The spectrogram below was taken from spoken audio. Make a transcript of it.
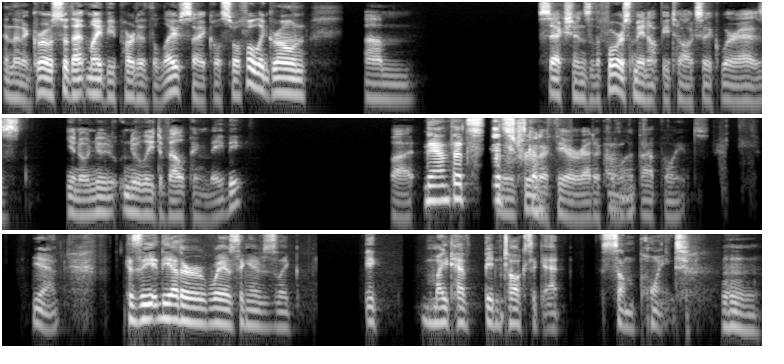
And then it grows so that might be part of the life cycle. So fully grown um sections of the forest may not be toxic whereas you know new, newly developing maybe but Yeah, that's I mean, that's it's true. kind of theoretical Um, at that point. Yeah, because the the other way I was thinking is like it might have been toxic at some point. Mhm.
